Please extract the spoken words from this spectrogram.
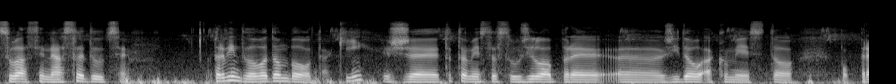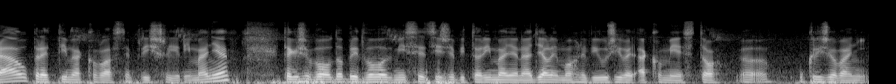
sú vlastne následujúce. Prvým dôvodom bol taký, že toto miesto slúžilo pre e, Židov ako miesto poprav, predtým ako vlastne prišli Rímania. Takže bol dobrý dôvod myslieť si, že by to Rímania naďalej mohli využívať ako miesto e, ukrižovaní.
